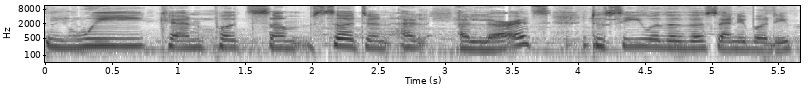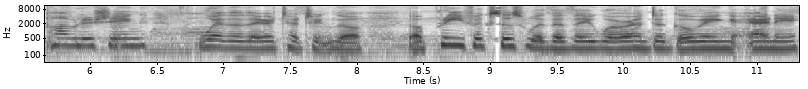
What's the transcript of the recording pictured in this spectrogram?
we can put some certain al alerts to see whether there's anybody publishing, whether they're touching the, the prefixes, whether they were undergoing any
